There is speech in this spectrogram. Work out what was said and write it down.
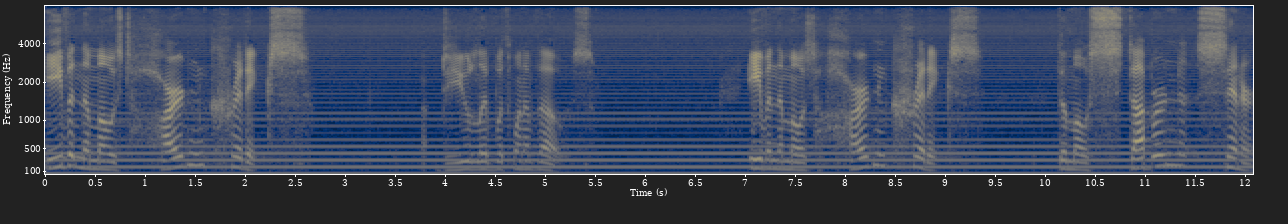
See? Even the most hardened critics, do you live with one of those? Even the most hardened critics, the most stubborn sinner,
